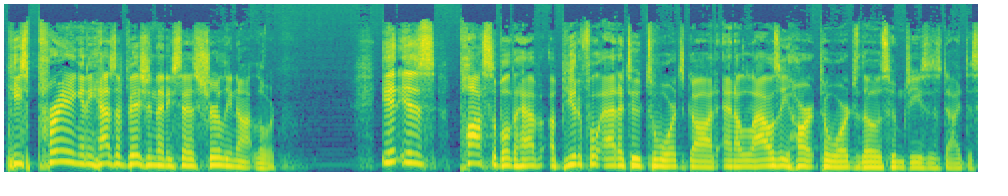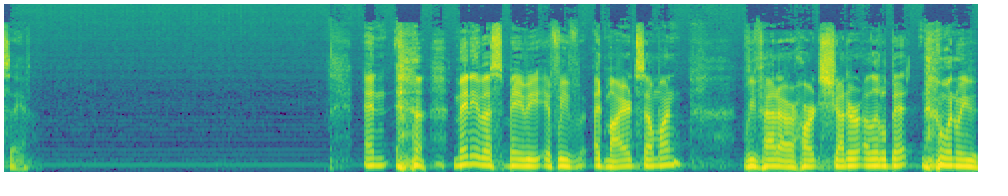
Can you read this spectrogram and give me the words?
he's praying and he has a vision that he says, Surely not, Lord. It is possible to have a beautiful attitude towards God and a lousy heart towards those whom Jesus died to save. And many of us, maybe if we've admired someone, we've had our hearts shudder a little bit when we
